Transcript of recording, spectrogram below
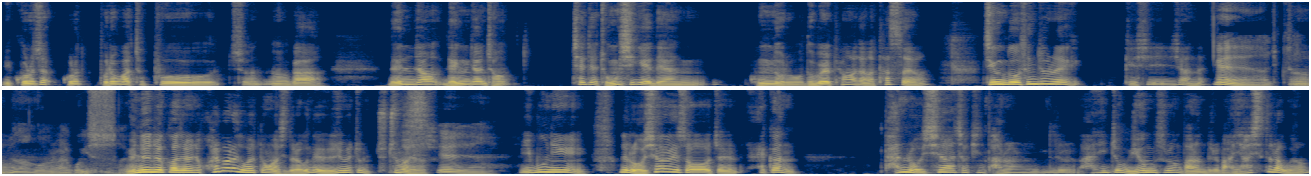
이 고르자, 고르, 고르바초프가 냉전, 냉전 정, 체제 종식에 대한 공로로 노벨 평화상을 탔어요. 지금도 생존해 계시지 않나요? 예, 아직 어. 생존한 걸 알고 있어요. 몇 년 전까지는 활발하게 활동하시더라고요. 근데 요즘에 좀 주춤하셨어요. 예, 이분이 근데 러시아에서 좀 약간 반러시아적인 발언들을 많이 좀 위험스러운 발언들을 많이 하시더라고요.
